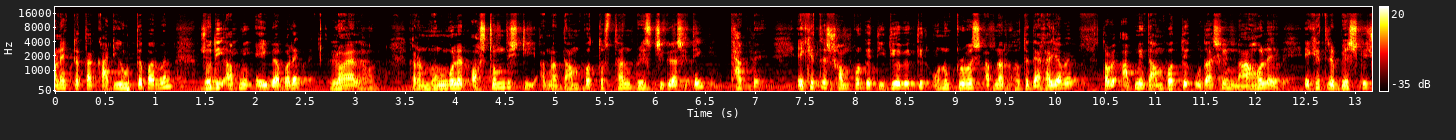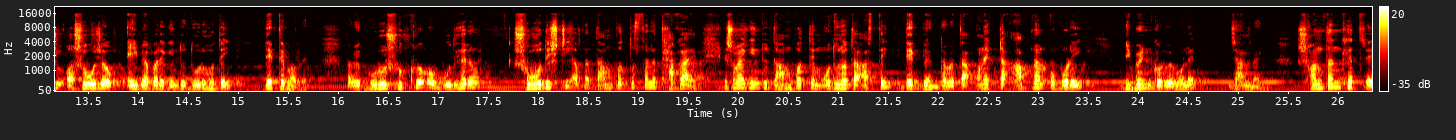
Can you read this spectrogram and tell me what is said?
অনেকটা তা কাটিয়ে উঠতে পারবেন। যদি আপনি এই ব্যাপারে লয়াল হন, কারণ মঙ্গলের অষ্টম দৃষ্টি আপনার দাম্পত্য স্থান বৃশ্চিক রাশিতেই থাকবে। এক্ষেত্রে সম্পর্কে তৃতীয় ব্যক্তির অনুপ্রবেশ আপনার হতে দেখা যাবে। তবে আপনি দাম্পত্যে উদাসীন না হলে এক্ষেত্রে বেশ কিছু অশুভযোগ এই ব্যাপারে কিন্তু দূর হতেই দেখতে পাবেন। তবে গুরু, শুক্র ও বুধেরও শুভ দৃষ্টি আপনার দাম্পত্য স্থানে থাকায় এ সময় কিন্তু দাম্পত্যে মধুরতা আসতেই দেখবেন। তবে তা অনেকটা আপনার ওপরেই ডিপেন্ড করবে বলে জানবেন। সন্তান ক্ষেত্রে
